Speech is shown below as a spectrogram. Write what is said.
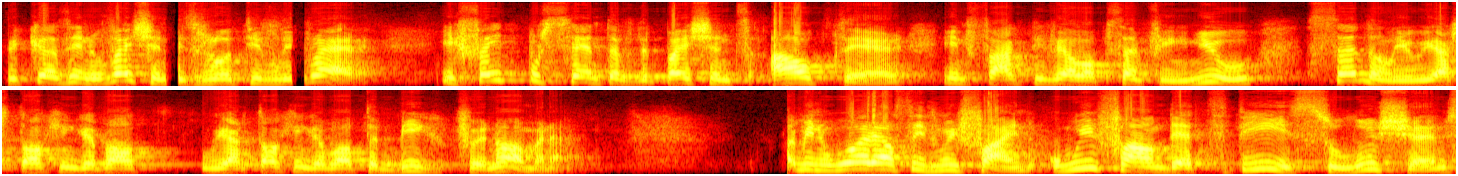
because innovation is relatively rare. If 8% of the patients out there, in fact, develop something new, suddenly we are talking about, we are talking about a big phenomenon. I mean, what else did we find? We found that these solutions,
